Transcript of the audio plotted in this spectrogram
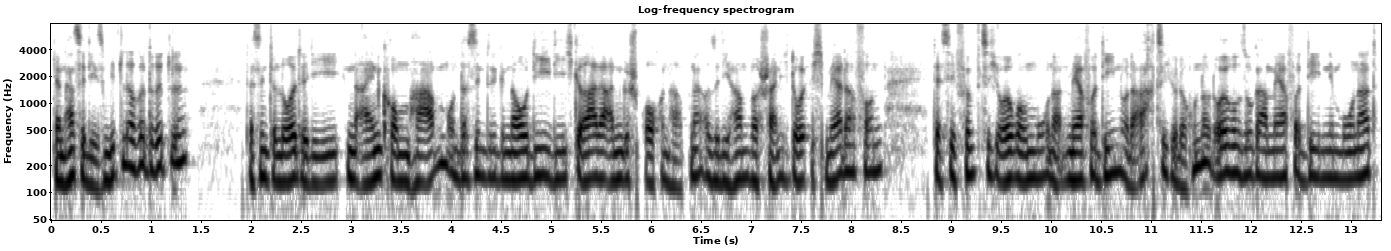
Dann hast du dieses mittlere Drittel, das sind die Leute, die ein Einkommen haben und das sind genau die, die ich gerade angesprochen habe. Ne? Also die haben wahrscheinlich deutlich mehr davon, dass sie 50 Euro im Monat mehr verdienen oder 80 oder 100 Euro sogar mehr verdienen im Monat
